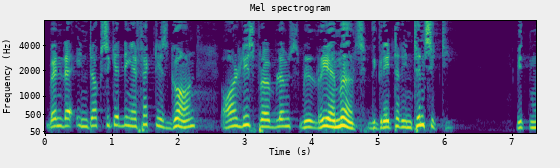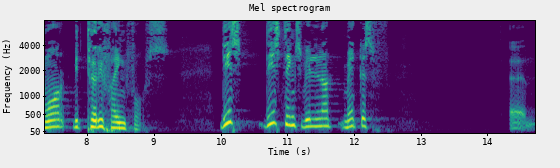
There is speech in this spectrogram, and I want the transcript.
when the intoxicating effect is gone, all these problems will re-emerge with greater intensity, with more, with terrifying force. These, these things will not make us um,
